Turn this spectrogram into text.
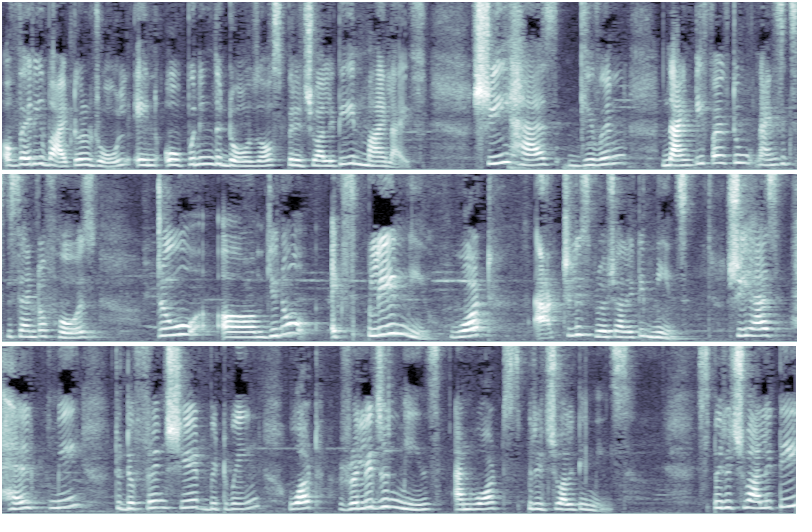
a very vital role in opening the doors of spirituality in my life. She has given 95 to 96% of hers to, um, you know, explain me what actually spirituality means. She has helped me to differentiate between what religion means and what spirituality means. Spirituality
